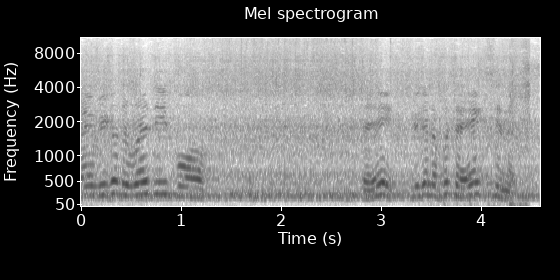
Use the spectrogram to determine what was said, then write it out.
We're gonna ready for the eggs. We're gonna put the eggs in it.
